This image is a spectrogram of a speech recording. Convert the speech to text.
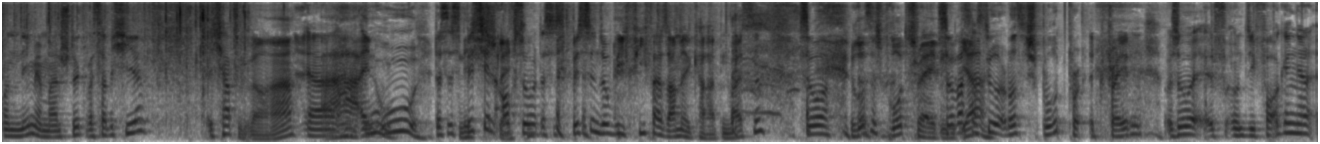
und nehme mir mal ein Stück. Was habe ich hier? Ich habe Ja. äh, ah, ein U. Das ist ein bisschen auch schlecht. so, das ist ein bisschen so wie FIFA Sammelkarten, weißt du? So Russisch Brot traden. so was ja. hast du russisch Brot traden? So äh, und die Vorgänger,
